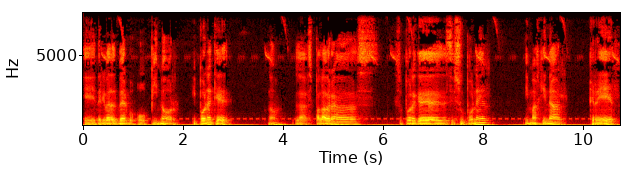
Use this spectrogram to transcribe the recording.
eh, deriva del verbo opinor, y pone que ¿no? las palabras supone que es suponer, imaginar, creer,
